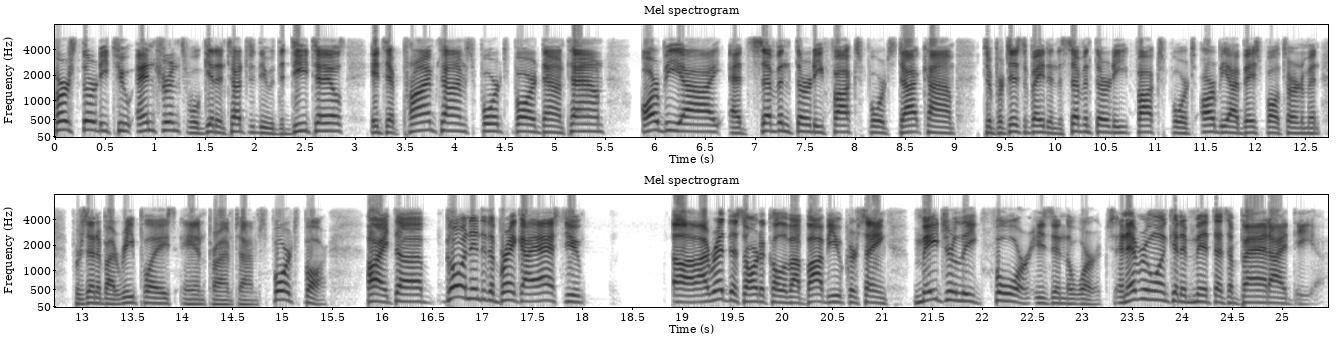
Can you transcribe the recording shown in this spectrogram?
First 32 entrants will get in touch with you with the details. It's at Primetime Sports Bar downtown. RBI at 730foxsports.com to participate in the 730 Fox Sports RBI Baseball Tournament presented by Replays and Primetime Sports Bar. All right, uh, going into the break, I asked you, uh, I read this article about Bob Uecker saying Major League 4 is in the works, and everyone can admit that's a bad idea.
